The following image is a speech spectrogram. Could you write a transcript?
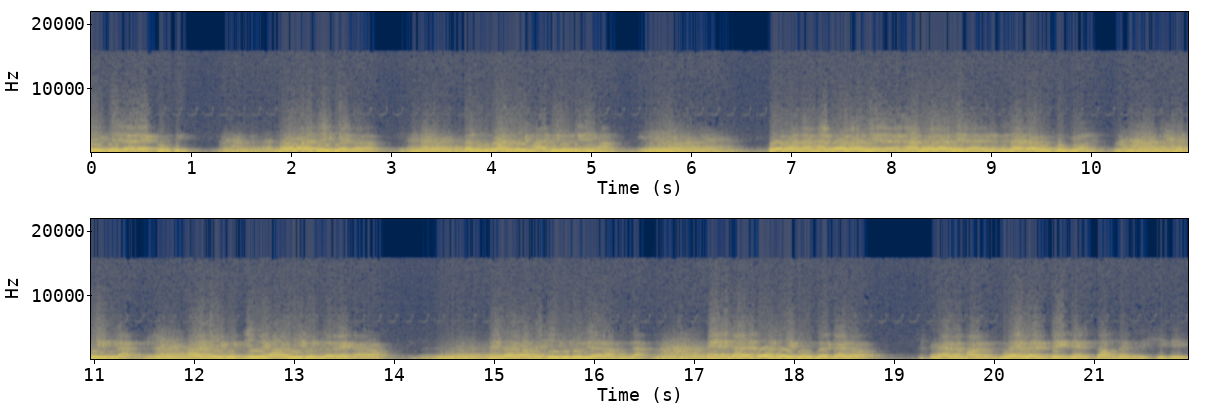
စိတ်ဖြစ်တာလည်းကိုယ်သိလောဘစိတ်ပြသွားတာဘယ်သူကစိတ်မှာဒီလိုသိနေမှာ ကိုယ်ကနာမှာဒေါသဖြစ်တယ်ငါဒေါသဖြစ်တာလေဗဇတ်တော်ကိုထုတ်ပြောနေမသိဘူးလားအားစိတ်ကိုပြေးဟာပြီလို့ပြောတဲ့အခါတော့နင်တော့မရှိဘူးလို့ပြောတာမဟုတ်လားအင်းဒါကိုယ်စိတ်ကိုပဲကတော့ဒကာဓမ္မတို့လွဲတဲ့တိမ့်တဲ့စောင်းတယ်လို့ရှိသေး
